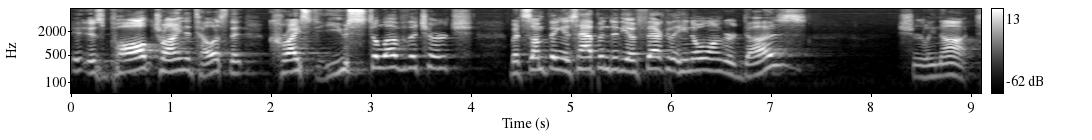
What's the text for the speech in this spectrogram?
Is Paul trying to tell us that Christ used to love the church? But something has happened to the effect that he no longer does? Surely not.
